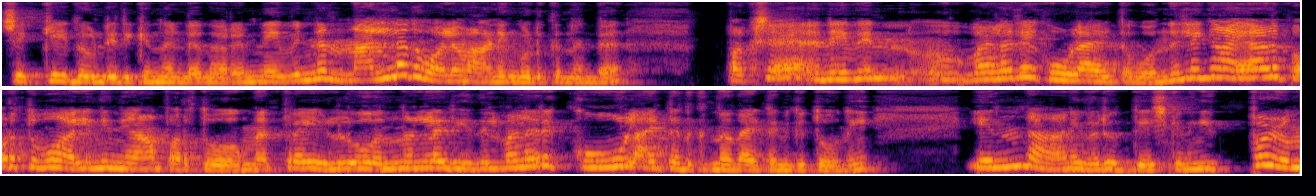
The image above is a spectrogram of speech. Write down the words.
ചെക്ക് ചെയ്തുകൊണ്ടിരിക്കുന്നുണ്ട് എന്ന് പറയുന്നത് നെവിന് നല്ലതുപോലെ വാണിംഗ് കൊടുക്കുന്നുണ്ട്. പക്ഷെ നെവിൻ വളരെ കൂളായിട്ട് പോകും ഒന്നില്ലെങ്കിൽ അയാൾ പുറത്തു പോകും അല്ലെങ്കിൽ ഞാൻ പുറത്തു പോകും. എത്രയേ ഉള്ളൂ എന്നുള്ള രീതിയിൽ വളരെ കൂളായിട്ട് എടുക്കുന്നതായിട്ട് എനിക്ക് തോന്നി. എന്താണ് ഇവർ ഉദ്ദേശിക്കുന്നത്? ഇപ്പോഴും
